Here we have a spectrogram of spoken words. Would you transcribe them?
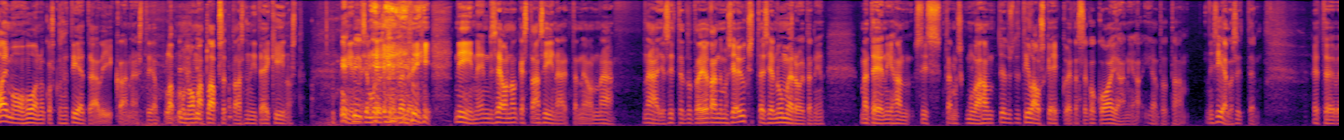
Vaimo on huono, koska se tietää liikaa näistä ja mun omat lapset taas niitä ei kiinnosta. Niin, niin se menee. niin, niin, niin, se on oikeastaan siinä, että ne on nämä. nämä. Ja sitten tota, jotain tämmöisiä yksittäisiä numeroita, niin mä teen ihan, siis tämmöistä, mulla on tietysti tilauskeikkoja tässä koko ajan ja, ja tota, niin siellä sitten, että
